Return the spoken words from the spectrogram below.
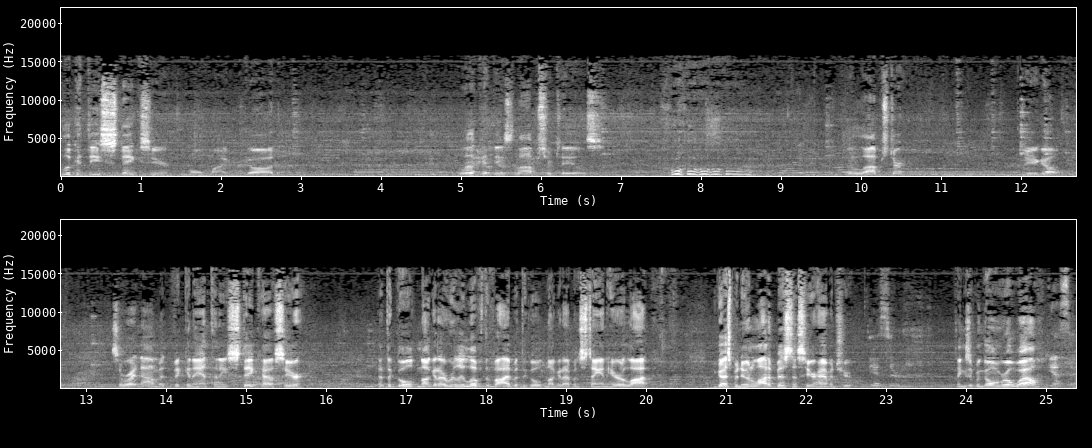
Look at these steaks here. Oh my god. Look at these lobster tails. Little lobster. There you go. So right now I'm at Vic and Anthony's Steakhouse here at the Gold Nugget. I really love the vibe at the Gold Nugget. I've been staying here a lot. You guys been doing a lot of business here, haven't you? Yes, sir. Things have been going real well? Yes, sir.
